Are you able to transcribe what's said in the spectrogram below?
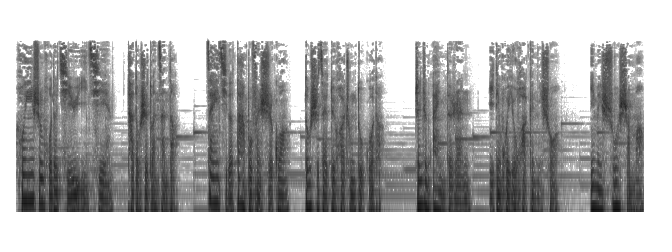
婚姻生活的其余一切，它都是短暂的，在一起的大部分时光都是在对话中度过的。真正爱你的人，一定会有话跟你说，因为说什么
